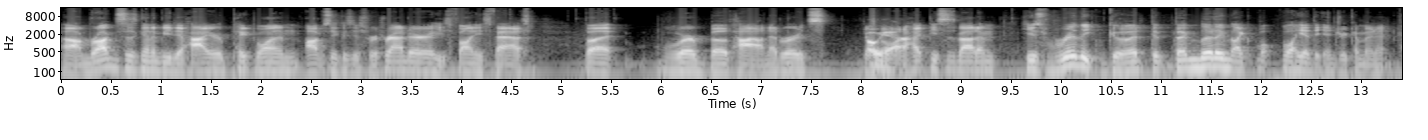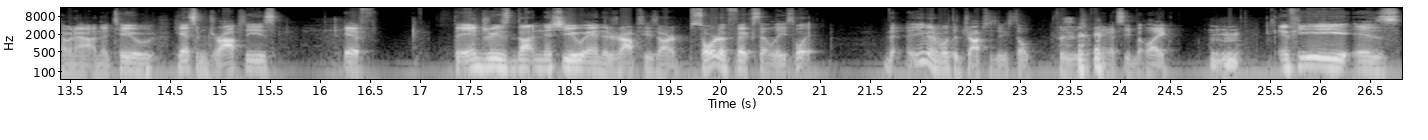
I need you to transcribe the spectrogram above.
Um, Ruggs is going to be the higher picked one, obviously because he's first rounder. He's fun, he's fast, but we're both high on Edwards. There's Oh, a lot of hype pieces about him. He's really good. The, the literally like well, he had the injury coming in, coming out, and then two, he had some dropsies. If the injury is not an issue and the dropsies are sort of fixed at least, well, even with the dropsies, can still a fantasy, but like Mhm. if he is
